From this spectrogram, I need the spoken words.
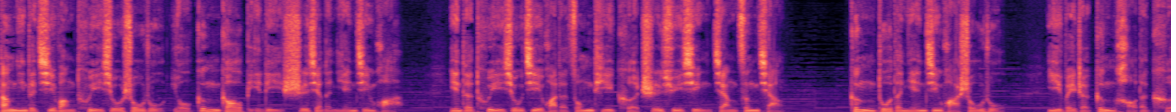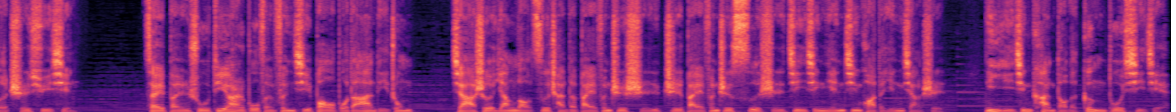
当您的期望退休收入有更高比例实现了年金化，您的退休计划的总体可持续性将增强。更多的年金化收入。意味着更好的可持续性。在本书第二部分分析鲍勃的案例中，假设养老资产的百分之十至百分之四十进行年金化的影响时，你已经看到了更多细节。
